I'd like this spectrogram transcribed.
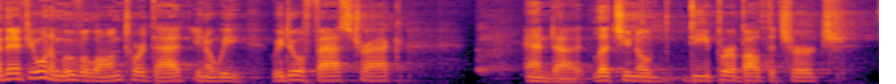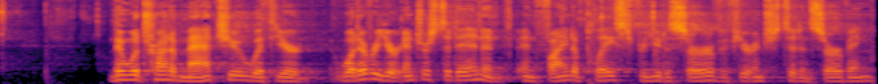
And then if you want to move along toward that, you know, we, we do a fast track and uh, let you know deeper about the church. Then we'll try to match you with your whatever you're interested in and, and find a place for you to serve if you're interested in serving.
